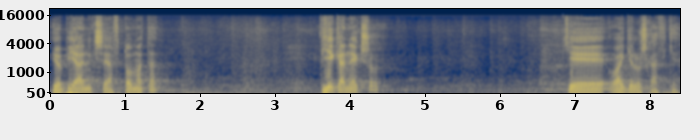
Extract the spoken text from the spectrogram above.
η οποία άνοιξε αυτόματα, βγήκαν έξω και ο άγγελος χάθηκε.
